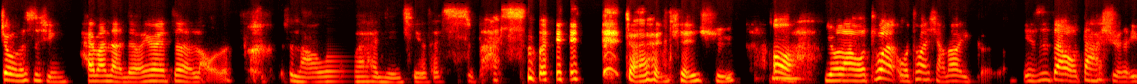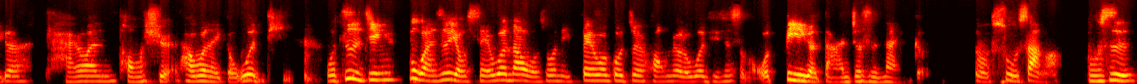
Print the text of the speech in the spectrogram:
旧的事情，还蛮难的，因为真的老了。是老，我还很年轻，才十八岁，讲的很谦虚。哦，有啦，我突然我突然想到一个，也是在我大学的一个台湾同学，他问了一个问题，我至今不管是有谁问到我说你被问过最荒谬的问题是什么，我第一个答案就是那一个。哦，树上啊？不是，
